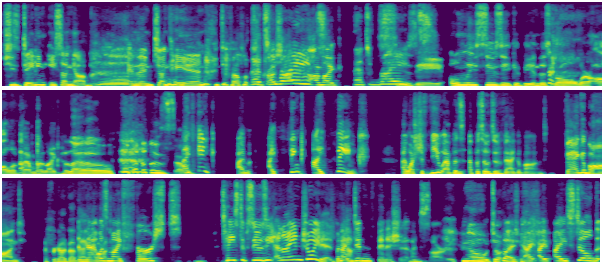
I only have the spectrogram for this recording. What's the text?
She's dating Lee Sang Yeob. And then Jung Hae In developed That's a crush on right. her. I'm like, That's right. Suzy. Only Suzy could be in this role where all of them were like, hello. so I think I'm. I think. I think. I watched a few epi- episodes of Vagabond, Vagabond. I forgot about that. and that was my first taste of Suzy, and I enjoyed it, but Yeah. I didn't finish it. I'm sorry, no, don't. but I, I, I still. The,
